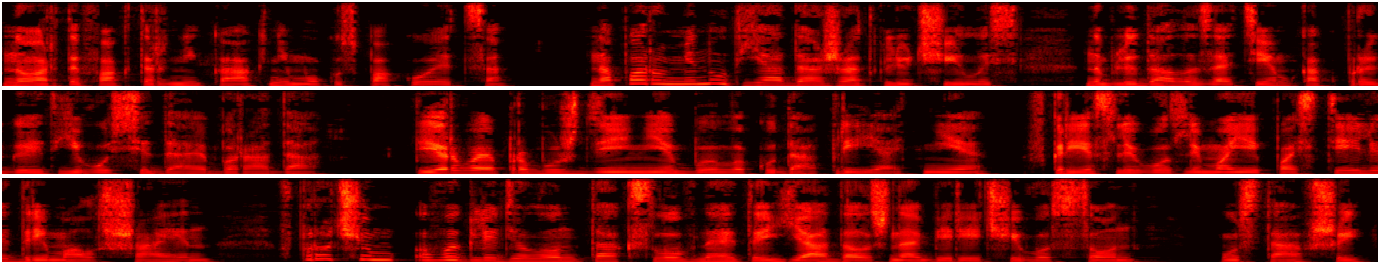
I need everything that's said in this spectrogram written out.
но артефактор никак не мог успокоиться. На пару минут я даже отключилась, наблюдала за тем, как прыгает его седая борода. Первое пробуждение было куда приятнее. В кресле возле моей постели дремал Шайн. Впрочем, выглядел он так, словно это я должна беречь его сон. Уставший,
